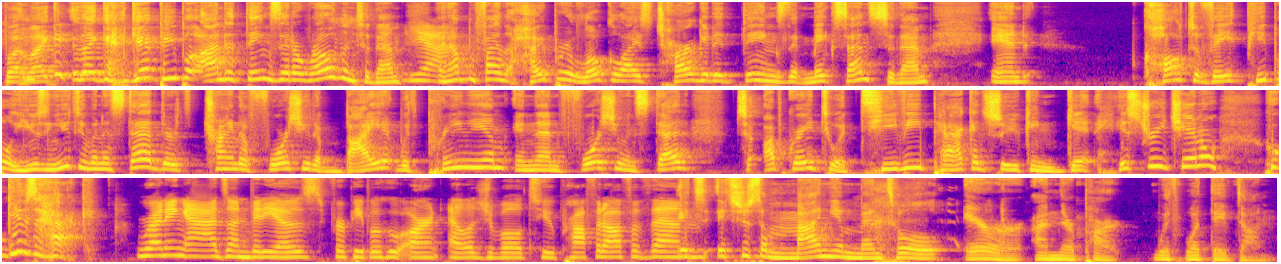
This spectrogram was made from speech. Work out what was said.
But like like get people onto things that are relevant to them Yeah. and help them find the hyper localized targeted things that make sense to them. And cultivate people using YouTube. And instead, they're trying to force you to buy it with premium and then force you instead to upgrade to a TV package so you can get History Channel. Who gives a heck? Running ads on videos for people who aren't eligible to profit off of them. It's it's just a monumental error on their part with what they've done.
